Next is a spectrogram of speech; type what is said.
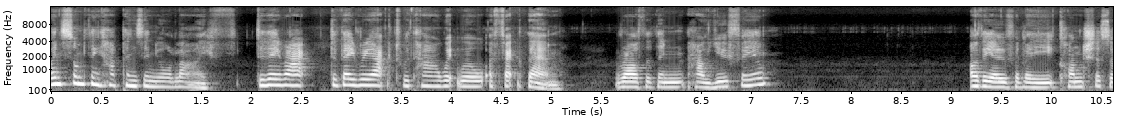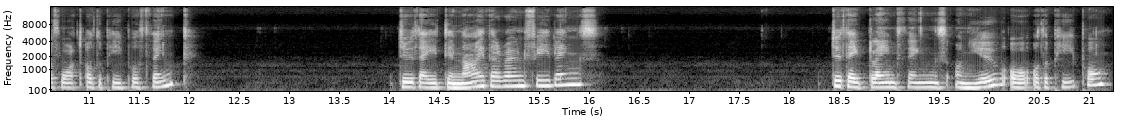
When something happens in your life, do they react, do they react with how it will affect them rather than how you feel? Are they overly conscious of what other people think? Do they deny their own feelings? Do they blame things on you or other people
